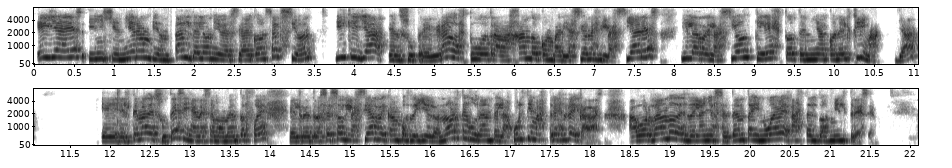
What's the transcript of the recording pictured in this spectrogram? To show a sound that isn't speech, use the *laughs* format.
ella es ingeniera ambiental de la Universidad de Concepción y que ya en su pregrado estuvo trabajando con variaciones glaciares y la relación que esto tenía con el clima, ¿ya? Eh, el tema de su tesis en ese momento fue el retroceso glaciar de campos de hielo norte durante las últimas tres décadas, abordando desde el año 79 hasta el 2013.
